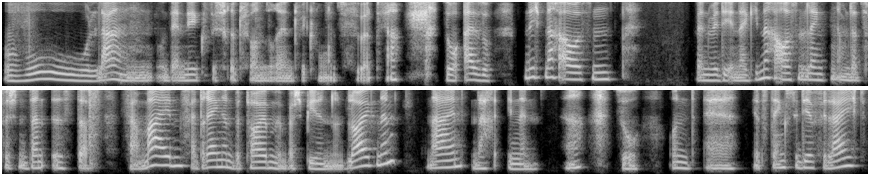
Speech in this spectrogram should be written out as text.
Wo lang der nächste Schritt für unsere Entwicklung uns führt, ja. So, also nicht nach außen. Wenn wir die Energie nach außen lenken im Dazwischen, dann ist das Vermeiden, Verdrängen, Betäuben, Überspielen und Leugnen. Nein, nach innen. Ja, so. Und äh, jetzt denkst du dir vielleicht,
